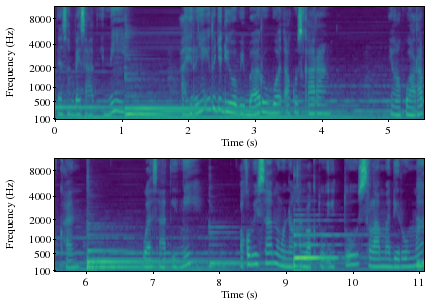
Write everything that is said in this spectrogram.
Dan sampai saat ini, akhirnya itu jadi hobi baru buat aku sekarang. Yang aku harapkan, buat saat ini, aku bisa menggunakan waktu itu selama di rumah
